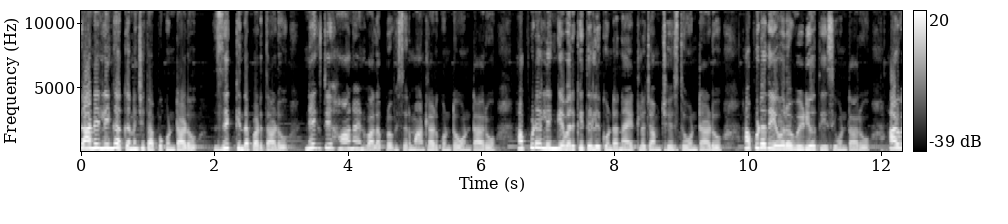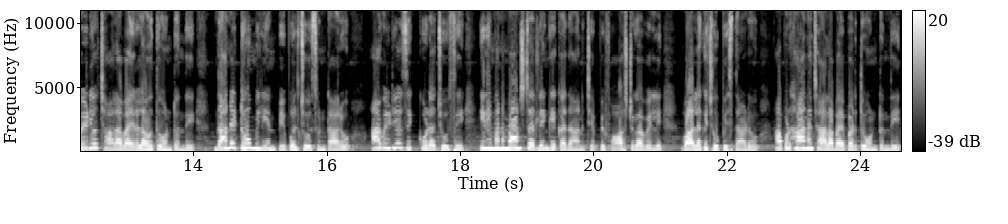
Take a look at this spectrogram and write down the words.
కానీ లింగ్ అక్కడి నుంచి తప్పుకుంటాడు జిక్ కింద పడతాడు. నెక్స్ట్ డే హాన్ అండ్ వాళ్ళ ప్రొఫెసర్ మాట్లాడుకుంటూ ఉంటారు. అప్పుడే లింగ్ ఎవరికీ తెలియకుండా నైట్లో జంప్ చేస్తూ ఉంటాడు. అప్పుడు అది ఎవరో వీడియో తీసి ఉంటారు. ఆ వీడియో చాలా వైరల్ అవుతూ ఉంటుంది. దాన్ని టూ మిలియన్ పీపుల్ చూసుంటారు. ఆ వీడియో జిక్ కూడా చూసి ఇది మన మాన్స్టర్ లింగే కదా అని చెప్పి ఫాస్ట్గా వెళ్ళి వాళ్ళకి చూపిస్తాడు. అప్పుడు హానా చాలా భయపడుతూ ఉంటుంది.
